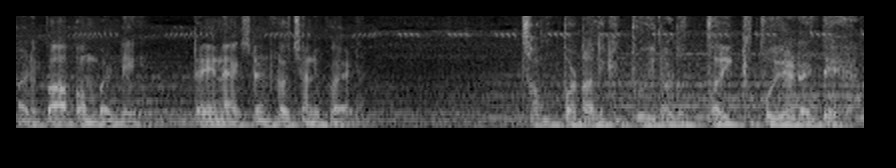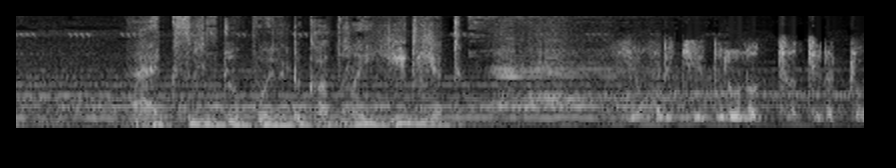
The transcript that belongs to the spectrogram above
వాడి పాపం బండి ట్రైన్ యాక్సిడెంట్లో చనిపోయాడు. చంపడానికి పోయినాడు పైకి పోయాడంటే యాక్సిడెంట్లో పోయినట్టు కాదురా ఈడియట్ ఎవడి చేతిలోనో చచ్చినట్లు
